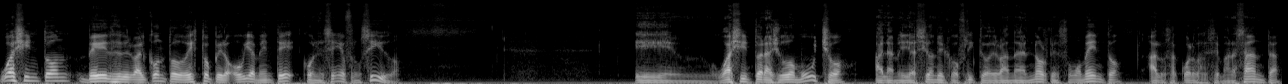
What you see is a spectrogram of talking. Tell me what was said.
Washington ve desde el balcón todo esto, pero obviamente con el ceño fruncido. Eh, Washington ayudó mucho a la mediación del conflicto de Irlanda del Norte en su momento, a los acuerdos de Semana Santa.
